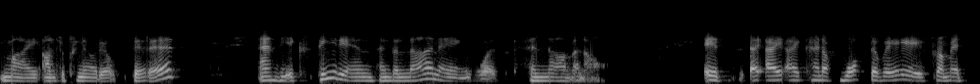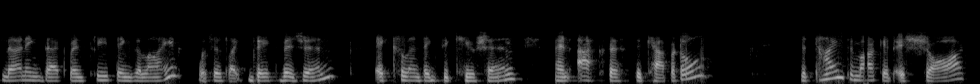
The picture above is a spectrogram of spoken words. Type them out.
my entrepreneurial spirit, and the experience and the learning was phenomenal it's I, I kind of walked away from it learning that when three things align, which is like great vision, excellent execution, and access to capital, the time to market is short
